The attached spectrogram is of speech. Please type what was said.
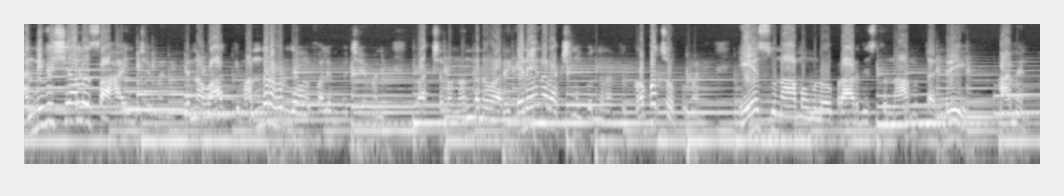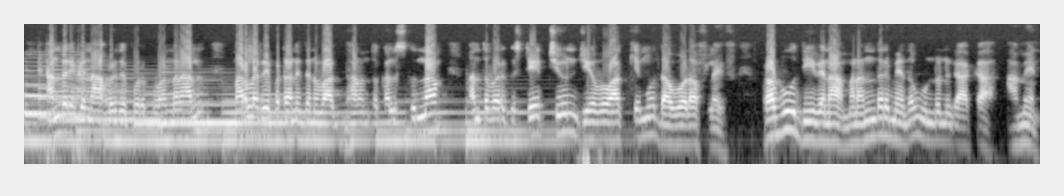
అన్ని విషయాల్లో సహాయం చేయమని విన్న వాక్యం అందరి హృదయం ఫలింపు చేయమని రక్షణ నందన వారికనైనా రక్షణ పొందినట్టు కృప ఏ సునామంలో ప్రార్థిస్తున్నాము తండ్రి. ఆమె అందరికీ నా హృదయపూర్వక వందనాలు. మరల రేపటి అనేది వాగ్దానంతో కలుసుకుందాం. అంతవరకు స్టేట్ ట్యూన్ జీవవాక్యము ద వర్డ్ ఆఫ్ లైఫ్. ప్రభు దీవెన మనందరి మీద ఉండునుగాక. ఆమెన్.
